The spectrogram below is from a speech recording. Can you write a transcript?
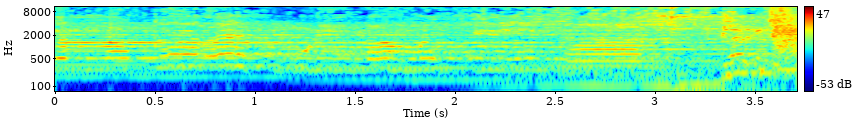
ਰਾਤੀ ਕੁੜੀਆਂ ਮਿੱਠੀਆਂ ਗੱਲਾਂ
